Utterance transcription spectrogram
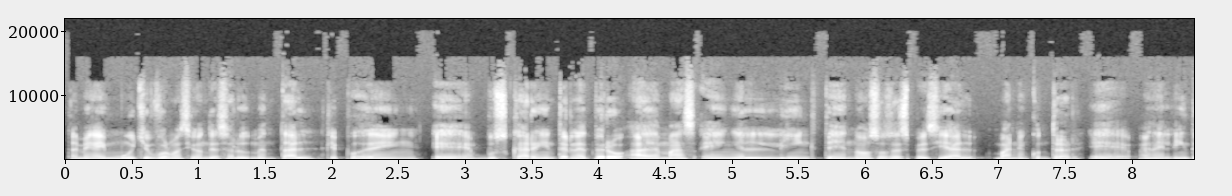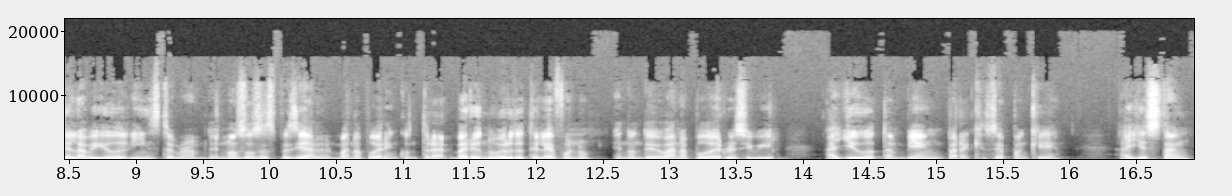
También hay mucha información de salud mental que pueden eh, buscar en internet, pero además en el link de Nosos Especial van a encontrar, eh, en el link de la video del Instagram de Nosos Especial, van a poder encontrar varios números de teléfono en donde van a poder recibir ayuda también para que sepan que ahí están.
